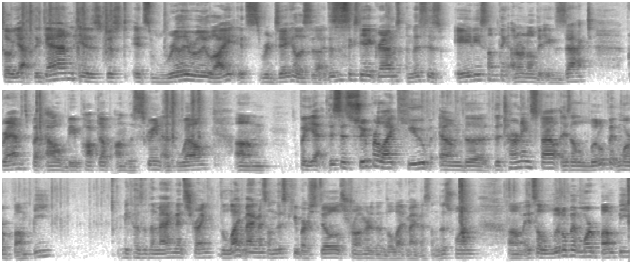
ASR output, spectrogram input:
So yeah, the GAN is just, it's really, really light. It's ridiculously light. This is 68 grams and this is 80 something. I don't know the exact grams, but I'll be popped up on the screen as well. Um, but yeah, this is super light cube. Um, the, the turning style is a little bit more bumpy because of the magnet strength. The light magnets on this cube are still stronger than the light magnets on this one. Um, it's a little bit more bumpy,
